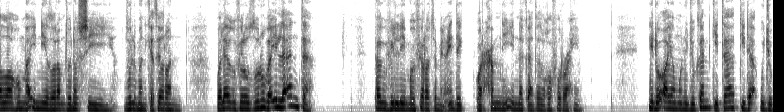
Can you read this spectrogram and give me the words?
Allahumma inni zalamtu nafsi zulman katsiran wa la yaghfiru dhunuba illa anta. Faghfir li min 'indik warhamni innaka antal ghafurur rahim. Ini doa yang menunjukkan kita tidak ujub.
